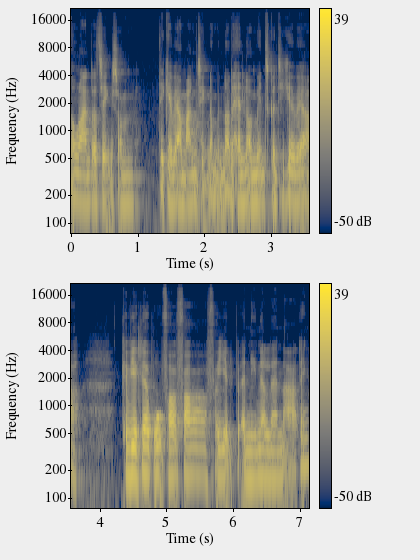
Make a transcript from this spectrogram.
nogle andre ting, som det kan være mange ting, når, når det handler om mennesker, de kan, være, kan virkelig have brug for, for, for hjælp af den ene eller anden art. Ikke?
